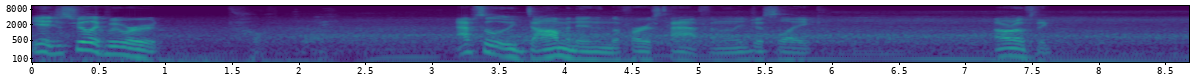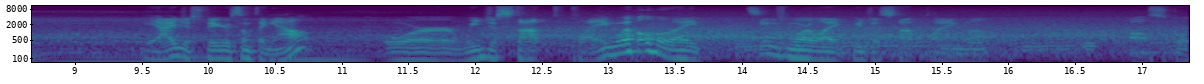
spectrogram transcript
yeah, I just feel like we were oh boy, absolutely dominant in the first half, and then they just like I don't know if they yeah, I just figured something out or we just stopped playing well. Like, it seems more like we just stopped playing well. I'll score.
